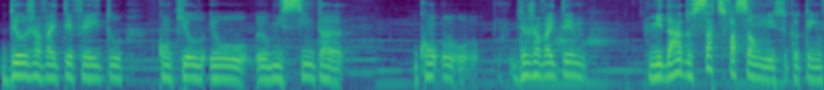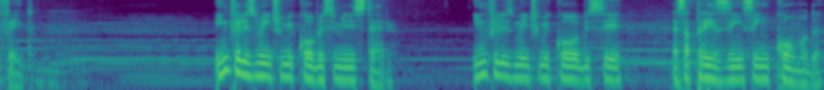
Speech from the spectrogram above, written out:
Deus já vai ter feito com que eu, eu, eu me sinta. Com, Deus já vai ter me dado satisfação nisso que eu tenho feito. Infelizmente me coube esse ministério. Infelizmente me coube ser essa presença incômoda.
